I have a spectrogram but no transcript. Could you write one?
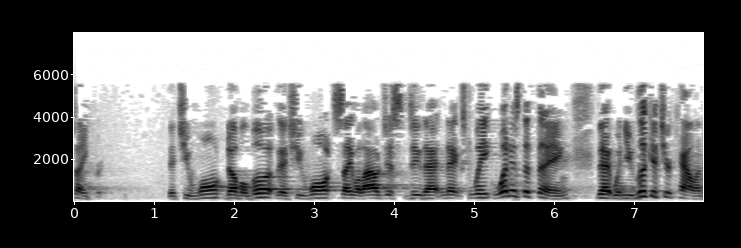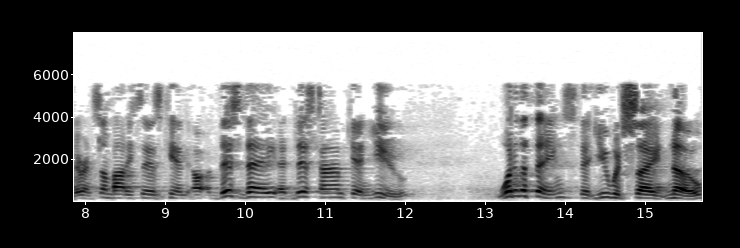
sacred? That you won't double book, that you won't say, well, I'll just do that next week. What is the thing that when you look at your calendar and somebody says, can, uh, this day at this time, can you, what are the things that you would say, no,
